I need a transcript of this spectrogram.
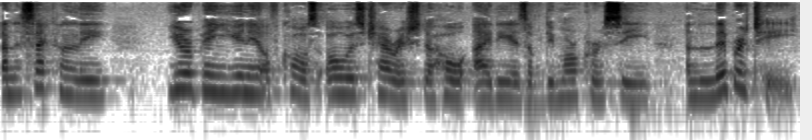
and secondly, European Union, of course, always cherished the whole ideas of democracy and liberty.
